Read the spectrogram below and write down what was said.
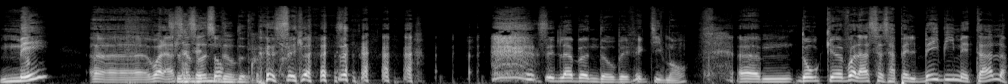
mais euh, voilà, C'est la cette bonne sorte daube, de- c'est de la... c'est de la bonne daube effectivement. Euh, donc euh, voilà, ça s'appelle Baby Metal.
